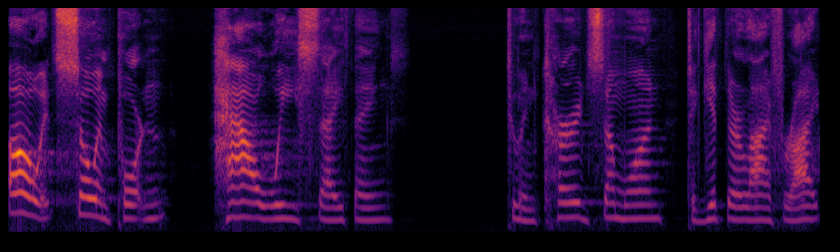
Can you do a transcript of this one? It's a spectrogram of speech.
Oh, it's so important how we say things to encourage someone to get their life right.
